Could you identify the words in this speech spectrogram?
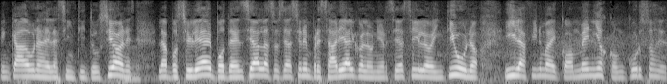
en cada una de las instituciones, la posibilidad de potenciar la asociación empresarial con la Universidad Siglo XXI y la firma de convenios con cursos de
